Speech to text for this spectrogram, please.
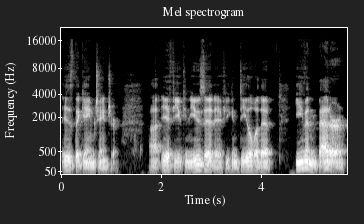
is the game changer. Uh, if you can use it, if you can deal with it, even better.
